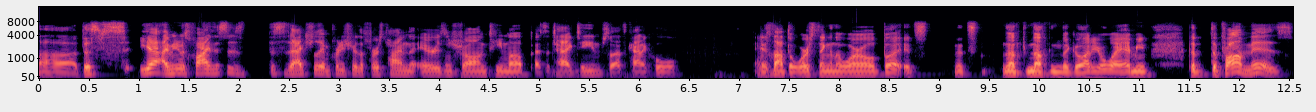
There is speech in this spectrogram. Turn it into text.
uh, this yeah, I mean it was fine. This is this is actually I'm pretty sure the first time that Aries and Strong team up as a tag team, so that's kind of cool. And it's not the worst thing in the world, but it's it's not, nothing to go out of your way. I mean, the the problem is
